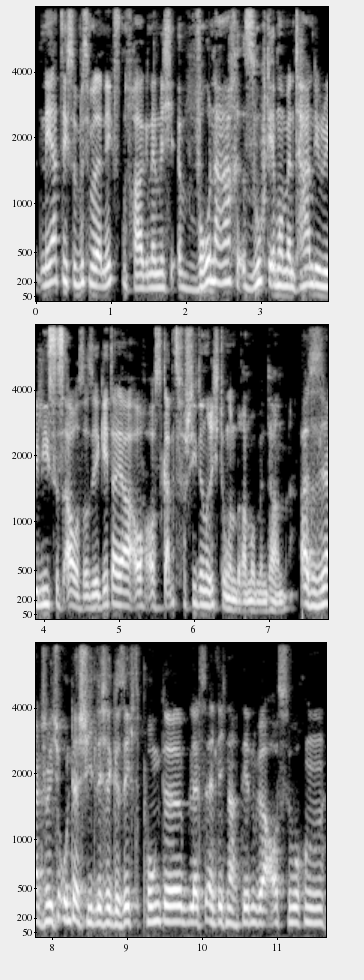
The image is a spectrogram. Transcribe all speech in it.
nähert sich so ein bisschen mit der nächsten Frage, nämlich, wonach sucht ihr momentan die Releases aus? Also ihr geht da ja auch aus ganz verschiedenen Richtungen dran momentan. Also es sind natürlich unterschiedliche Gesichtspunkte, letztendlich nach denen wir aus aussuchen.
